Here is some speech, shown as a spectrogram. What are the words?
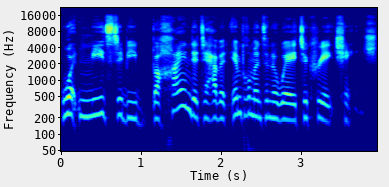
what needs to be behind it to have it implemented in a way to create change.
